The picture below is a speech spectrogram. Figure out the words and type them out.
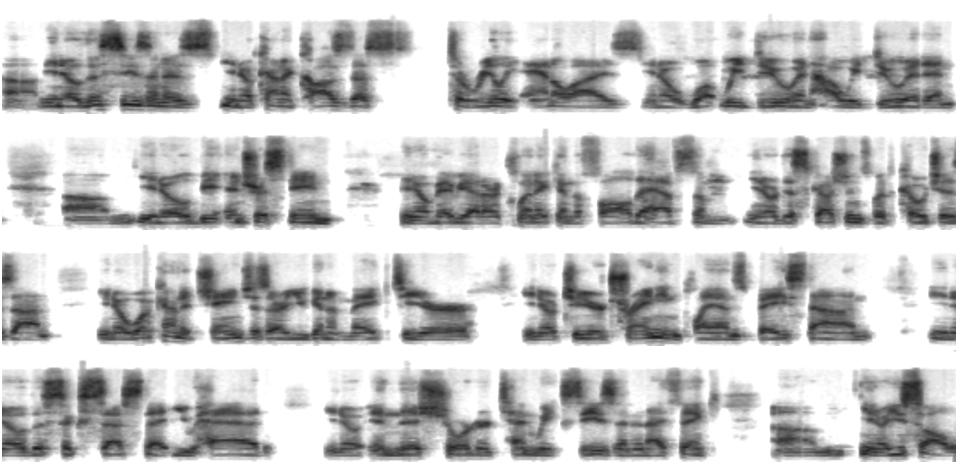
um, you know this season has you know kind of caused us to really analyze you know what we do and how we do it and um, you know it'll be interesting you know maybe at our clinic in the fall to have some you know discussions with coaches on you know what kind of changes are you going to make to your you know to your training plans based on you know the success that you had you know in this shorter 10 week season. And i think um, you know you saw a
